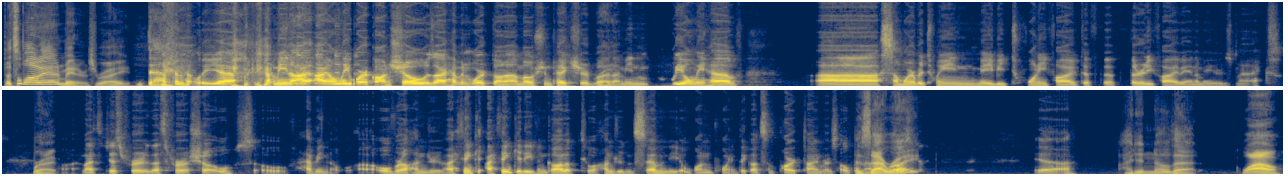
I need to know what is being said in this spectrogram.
that's a lot of animators, right? Definitely, yeah. I mean, I, I only work on shows. I haven't worked on a motion picture, but right. I mean, we only have uh, somewhere between maybe 25 to 35 animators max. Right. Uh, that's just for that's for a show. So having uh, over hundred, I think I think it even got up to 170 at one point. They got some part timers helping. Is that right? Yeah. I didn't know that. Wow,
